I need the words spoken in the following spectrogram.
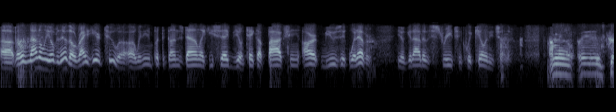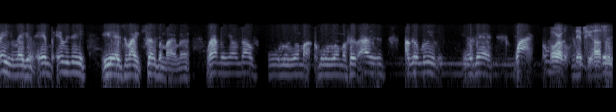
Uh, well, not only over there though, right here too. Uh, uh, we need to put the guns down, like you said. You know, take up boxing, art, music, whatever. You know, get out of the streets and quit killing each other. I mean, it's crazy, man. every, every day you hear somebody kill somebody, man. What happened to Young Dolph, who, who were my who were my favorite artists? I couldn't believe it. You know what I'm saying? Why? Oh, Horrible. Nipsey Hussle.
